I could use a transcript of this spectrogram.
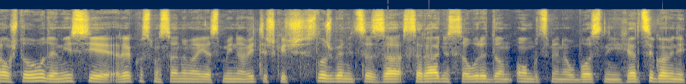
Kao što u emisije, rekao smo sa nama Jasmina Vitiškić, službenica za saradnju sa uredom ombudsmena u Bosni i Hercegovini.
